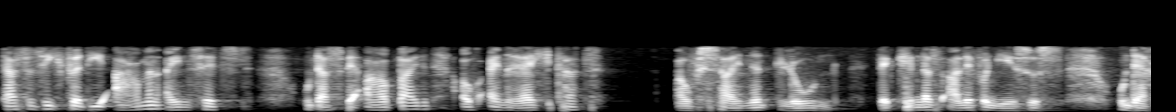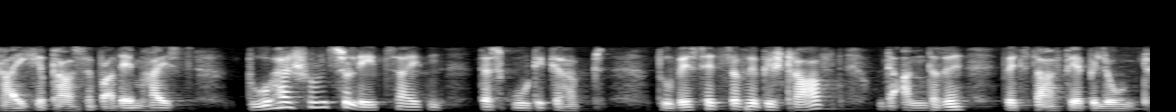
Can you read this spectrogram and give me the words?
dass er sich für die Armen einsetzt und dass wer arbeitet auch ein Recht hat auf seinen Lohn. Wir kennen das alle von Jesus. Und der reiche Prasser, bei dem heißt, du hast schon zu Lebzeiten das Gute gehabt. Du wirst jetzt dafür bestraft und der andere wird dafür belohnt.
